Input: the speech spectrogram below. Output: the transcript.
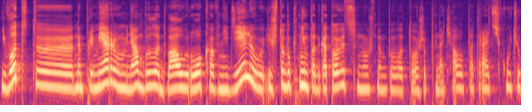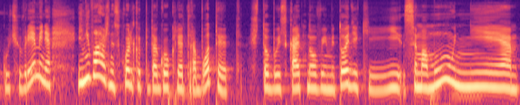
И вот, э, например, у меня было два урока в неделю, и чтобы к ним подготовиться, нужно было тоже поначалу потратить кучу-кучу времени. И неважно, сколько педагог лет работает, чтобы искать новые методики и самому не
